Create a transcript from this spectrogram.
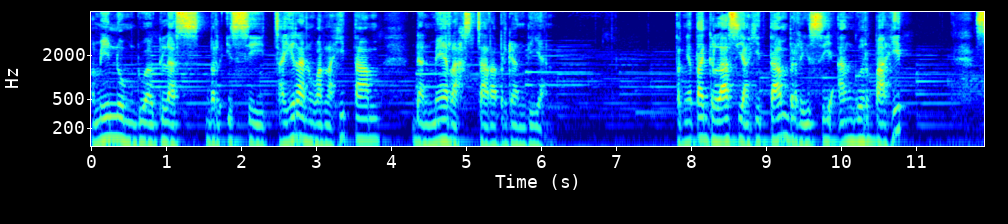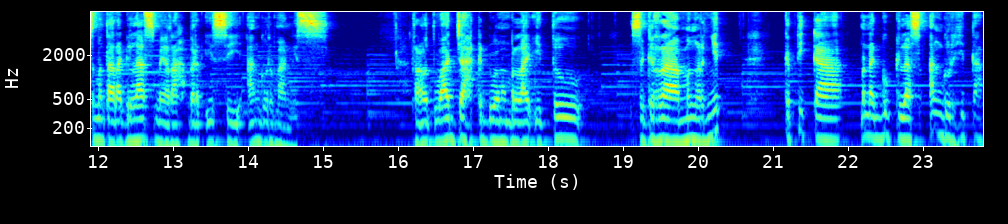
meminum dua gelas berisi cairan warna hitam dan merah secara bergantian. Ternyata gelas yang hitam berisi anggur pahit sementara gelas merah berisi anggur manis. Raut wajah kedua mempelai itu segera mengernyit ketika meneguk gelas anggur hitam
